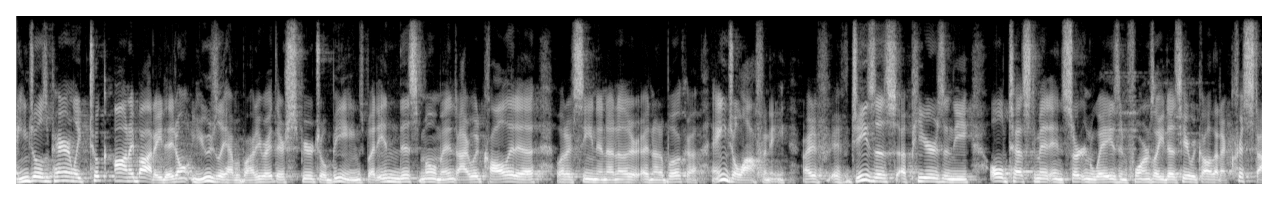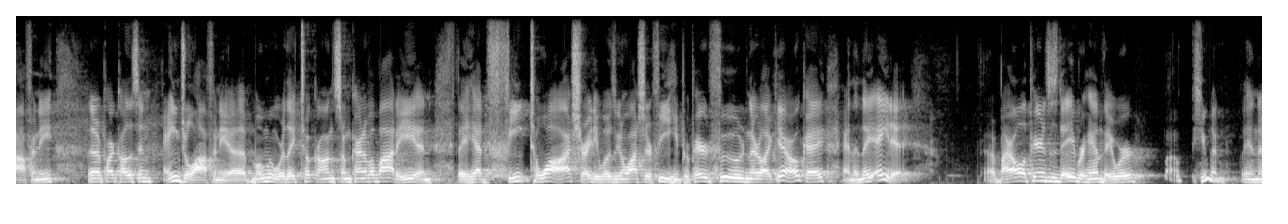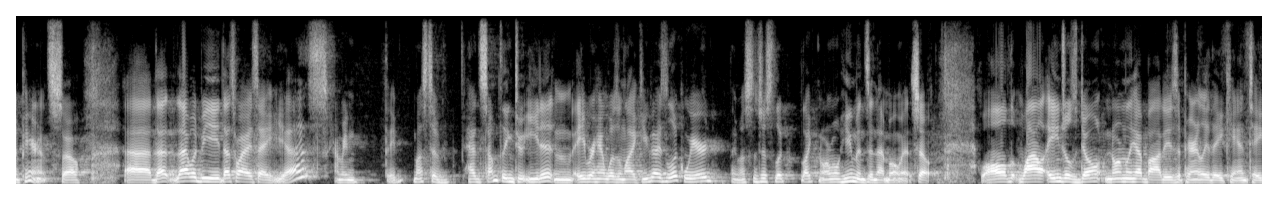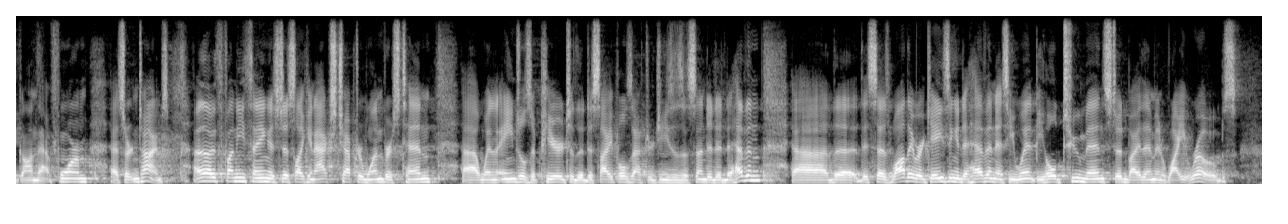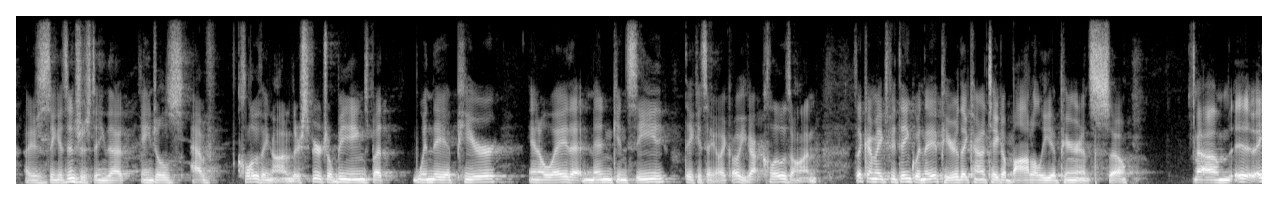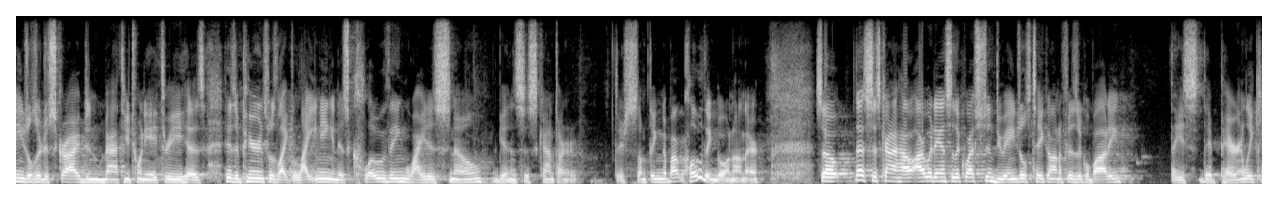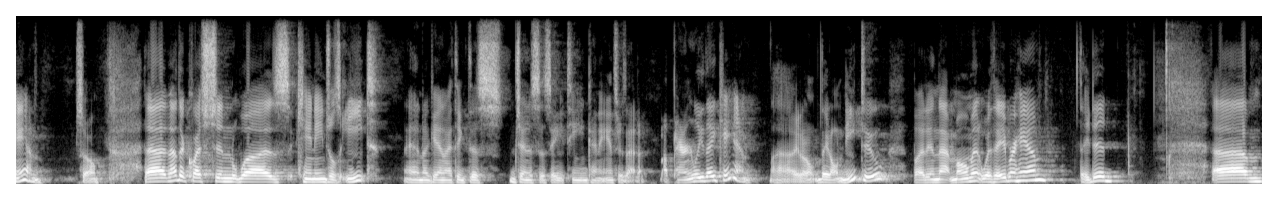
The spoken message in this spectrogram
Angels apparently took on a body. They don't usually have a body, right? They're spiritual beings, but in this moment, I would call it a what I've seen in another in a book, a angelophany, right? If, if Jesus appears in the Old Testament in certain ways and forms like he does here, we call that a Christophany. Then I'd probably call this an angelophany, a moment where they took on some kind of a body and they had feet to wash, right? He was going to wash their feet. He prepared food, and they're like, yeah, okay, and then they ate it. Uh, by all appearances to Abraham, they were human in appearance. So uh, that that would be that's why I say yes. I mean, they must have had something to eat it, and Abraham wasn't like, "You guys look weird." They must have just looked like normal humans in that moment. So, while while angels don't normally have bodies, apparently they can take on that form at certain times. Another funny thing is just like in Acts chapter one, verse ten, uh, when angels appeared to the disciples after Jesus ascended into heaven. Uh, the it says, "While they were gazing into heaven as he went, behold, two men stood by them in white robes." I just think it's interesting that angels have clothing on. They're spiritual beings, but when they appear in a way that men can see, they could say, like, oh, you got clothes on. So that kind of makes me think when they appear, they kind of take a bodily appearance. So um, angels are described in Matthew 28 3. His, his appearance was like lightning and his clothing white as snow. Again, it's just kind of talking, there's something about clothing going on there. So that's just kind of how I would answer the question Do angels take on a physical body? They, they apparently can. So, uh, another question was Can angels eat? And again, I think this Genesis 18 kind of answers that. Apparently, they can. Uh, they, don't, they don't need to, but in that moment with Abraham, they did. Um,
